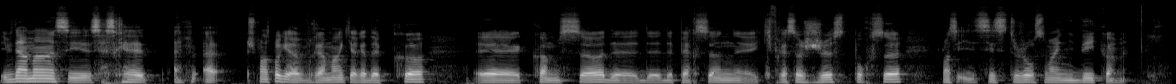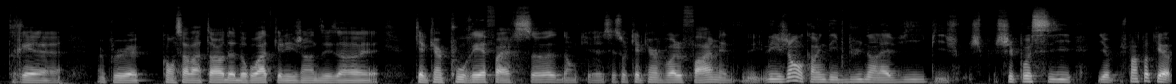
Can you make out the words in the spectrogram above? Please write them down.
Évidemment, c'est, ça serait. je pense pas qu'il y a vraiment qu'il y aurait de cas comme ça, de, de, de personnes qui feraient ça juste pour ça pense que c'est toujours souvent une idée comme très euh, un peu euh, conservateur de droite que les gens disent ah, euh, quelqu'un pourrait faire ça, donc c'est sûr que quelqu'un va le faire, mais les gens ont quand même des buts dans la vie, puis je, je, sais pas si. je pense pas qu'il y a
